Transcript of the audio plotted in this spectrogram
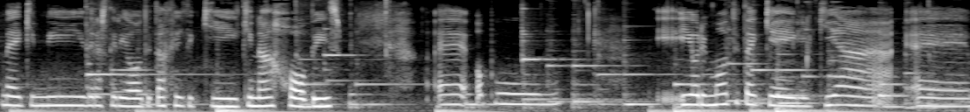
με κοινή δραστηριότητα, αθλητική, κοινά χόμπις, ε, όπου η οριμότητα και η ηλικία ε,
